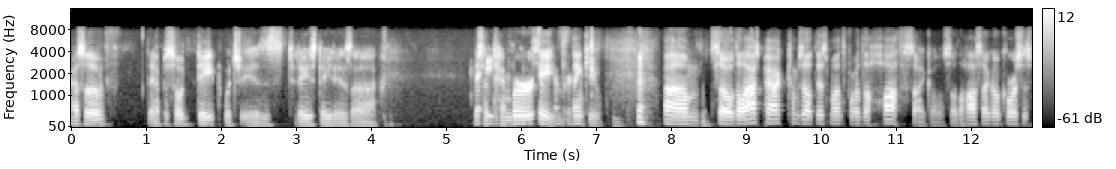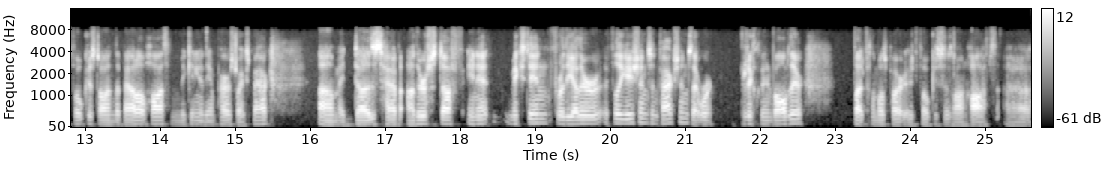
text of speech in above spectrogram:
as of the episode date, which is today's date is uh, September 8th. September. Thank you. um, so the last pack comes out this month for the Hoth cycle. So the Hoth cycle, of course, is focused on the Battle of Hoth and the beginning of the Empire Strikes Back. Um, it does have other stuff in it mixed in for the other affiliations and factions that weren't particularly involved there but for the most part, it focuses on Hoth. Uh,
